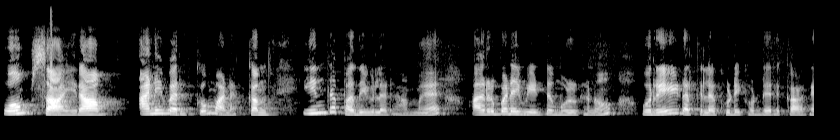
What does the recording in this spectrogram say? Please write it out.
ஓம் சாய்ராம். அனைவருக்கும் வணக்கம். இந்த பதிவில் நாம் அறுபடை வீட்டு முருகனும் ஒரே இடத்துல குடிக்கொண்டு இருக்காங்க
